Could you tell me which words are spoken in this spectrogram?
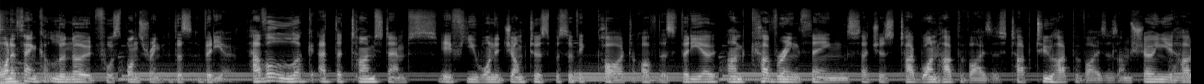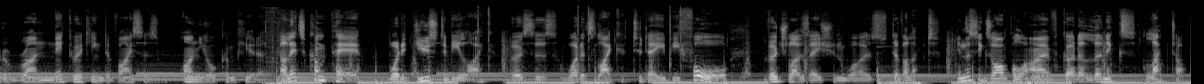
I want to thank Linode for sponsoring this video. Have a look at the timestamps if you want to jump to a specific part of this video. I'm covering things such as type 1 hypervisors, type 2 hypervisors. I'm showing you how to run networking devices on your computer. Now let's compare what it used to be like versus what it's like today before virtualization was developed. In this example, I've got a Linux laptop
